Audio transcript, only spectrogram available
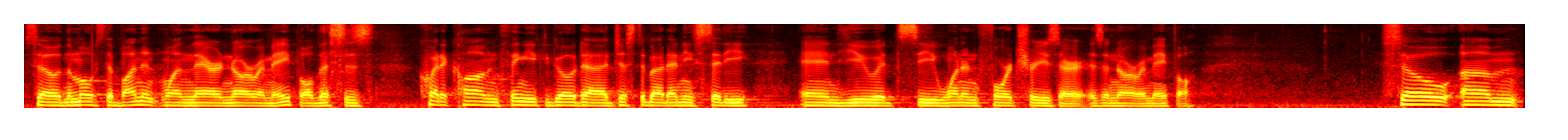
So the most abundant one there, Norway maple, this is quite a common thing. You could go to just about any city and you would see one in four trees are, is a Norway maple. So um,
